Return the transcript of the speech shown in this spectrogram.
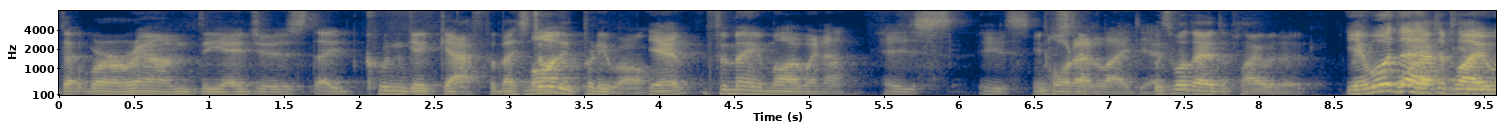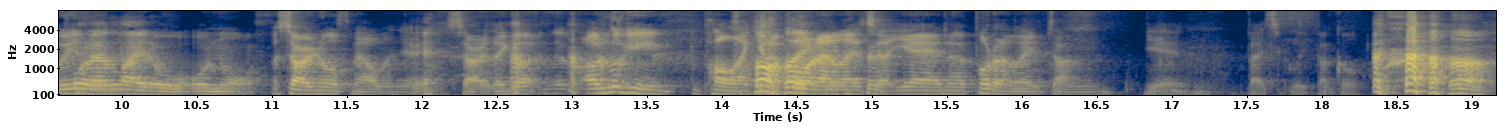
that were around the edges. They couldn't get gaff, but they still My- did pretty well. Yeah, for me, my winner is is Port Adelaide. Yeah, It's what they had to play with it. Yeah, what they have to play with? Port Adelaide or, or North. Sorry, North Melbourne. Yeah, sorry, they got. I'm looking at Paul you know, Port Adelaide. So, yeah, no, Port Adelaide done. Yeah, basically fuck all.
